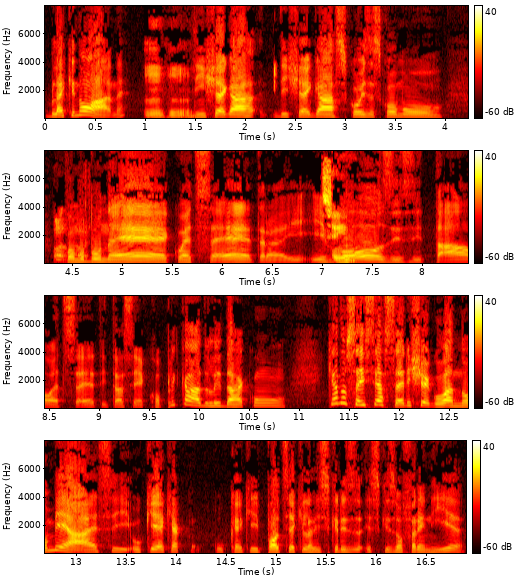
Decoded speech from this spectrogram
Black Noir, né? Uhum. De enxergar, de enxergar as coisas como como boneco, etc. E, e vozes e tal, etc. Então, assim, é complicado lidar com. Que eu não sei se a série chegou a nomear esse, o que é que, a- o que, é que pode ser aquilo ali, esquizo- esquizofrenia.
